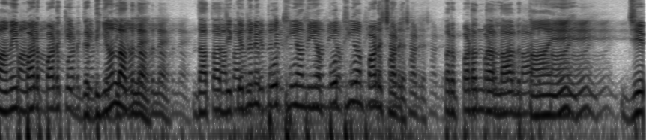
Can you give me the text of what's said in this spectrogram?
ਭਾਵੇਂ ਪੜ ਪੜ ਕੇ ਗੱਡੀਆਂ ਲੱਦ ਲੈ। ਦਾਤਾ ਜੀ ਕਹਿੰਦੇ ਨੇ ਪੋਥੀਆਂ ਦੀਆਂ ਪੋਥੀਆਂ ਪੜ ਛੱਡ ਪਰ ਪੜਨ ਦਾ ਲਾਭ ਤਾਂ ਏ ਜੇ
